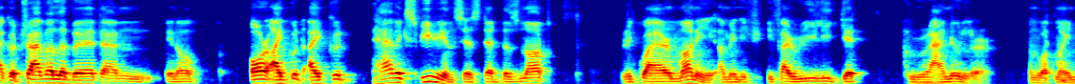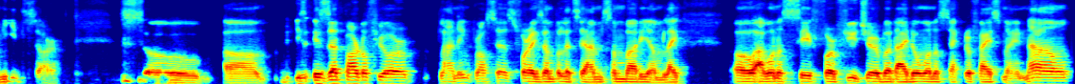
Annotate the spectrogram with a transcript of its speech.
I could travel a bit, and you know, or I could I could have experiences that does not require money. I mean, if if I really get granular on what my needs are. Mm-hmm. So, um, is, is that part of your planning process. For example let's say i'm somebody i'm like oh i want to save for future but i don't want to sacrifice my now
